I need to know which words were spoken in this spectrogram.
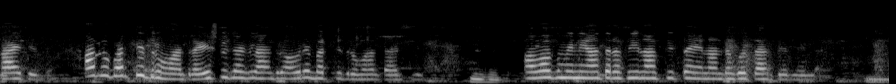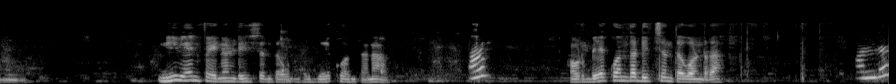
ಕಾಯ್ತಿದ್ದೆ. ಆದ್ರೂ ಬರ್ತಿದ್ರು ಮಾತ್ರ. ಎಷ್ಟು ಜಗಳ ಆದ್ರೂ ಅವರೇ ಬರ್ತಿದ್ರು ಮಾತಾಡ್ಸ್ಲಿಕ್ಕೆ ಅವಾಗ ಮಿನಿ ಆ ತರ ಫೀಲ್ ಆಗ್ತಿತ್ತ ಏನೋ ಅಂತ ಗೊತ್ತಾಗ್ತಿರ್ಲಿಲ್ಲ. ನೀವೇನ್ ಫೈನಲ್ ಡಿಸಿಷನ್ ತಗೊಂಡ್ರಿ? ಬೇಕು ಅಂತನಾ? ಅವ್ರು ಬೇಕು ಅಂತ ಡಿಸಿಷನ್ ತಗೊಂಡ್ರಾ? ಅಂದ್ರೆ?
